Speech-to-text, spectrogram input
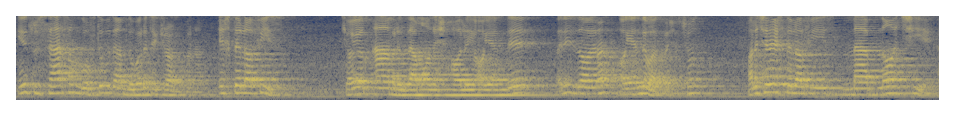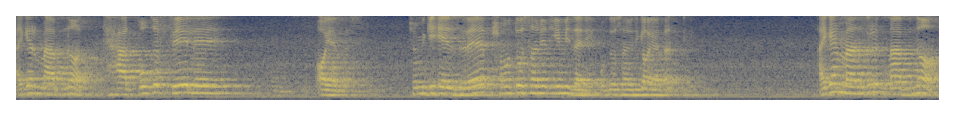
اینو تو صرفم گفته بودم دوباره تکرار می‌کنم. اختلافی است. که آیا امر زمانش حاله آینده؟ ولی ظاهرا آینده باید باشه. چون حالا چرا اختلافی است؟ مبنا چیه؟ اگر مبنا تحقق فعل آینده است. چون میگه ازرب شما دو ثانیه دیگه می‌زنی. خب دو ثانیه دیگه آینده است دیگه. اگر منظور مبنا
